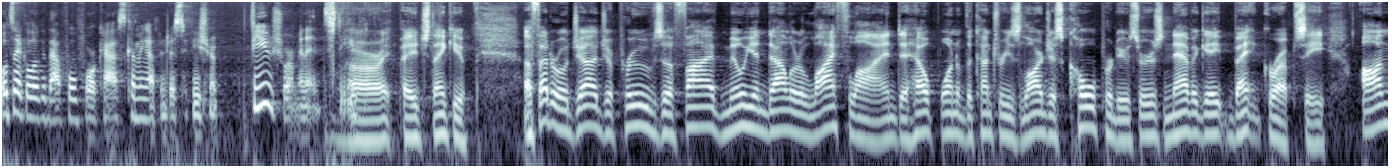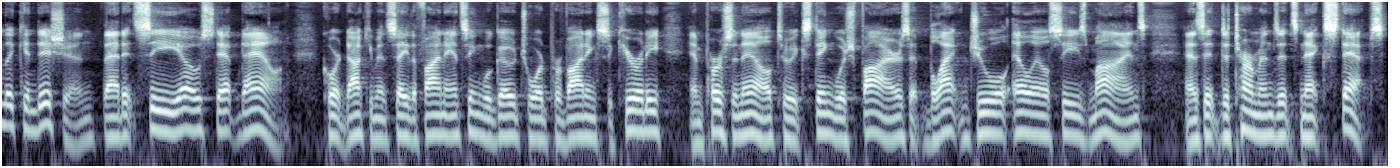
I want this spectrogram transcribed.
We'll take a look at that full forecast coming up in just a few, sh few short minutes, Steve. All right, Paige, thank you. A federal judge approves a $5 million lifeline to help one of the country's largest coal producers navigate bankruptcy on the condition that its CEO step down. Court documents say the financing will go toward providing security and personnel to extinguish fires at Black Jewel LLC's mines as it determines its next steps.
